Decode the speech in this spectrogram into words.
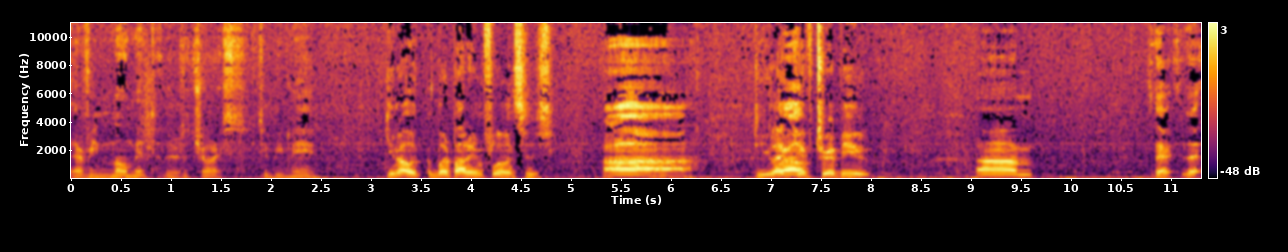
every moment there's a choice to be made. You know, what about influences? Ah, Do you like Well- give tribute? Um, there, the,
